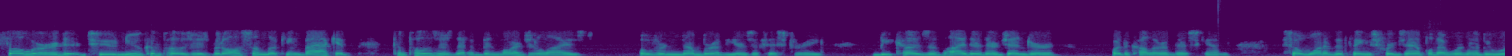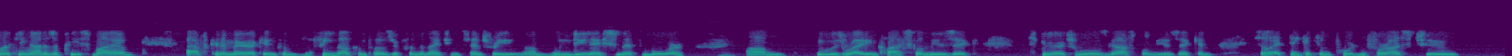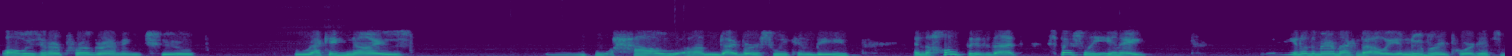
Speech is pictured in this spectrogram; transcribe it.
forward to new composers, but also looking back at composers that have been marginalized over a number of years of history because of either their gender or the color of their skin. So one of the things, for example, that we're going to be working on is a piece by a African American com- female composer from the 19th century, um, Undine Smith Moore, hmm. um, who was writing classical music, spirituals, gospel music. And so I think it's important for us to always in our programming to recognize how um, diverse we can be. And the hope is that, especially in a, you know, the Merrimack Valley in Newburyport, it's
